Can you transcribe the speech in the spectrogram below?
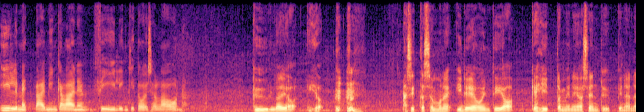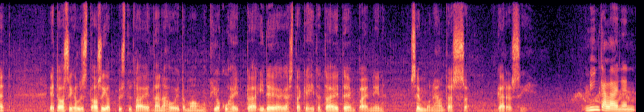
ilme tai minkälainen fiilinki toisella on. Kyllä ja, ja sitten semmoinen ideointi ja kehittäminen ja sen tyyppinen, että, että asialliset asiat pystytään etänä hoitamaan, mutta joku heittää ideaa ja sitä kehitetään eteenpäin, niin semmonenhan tässä kärsii. Minkälainen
